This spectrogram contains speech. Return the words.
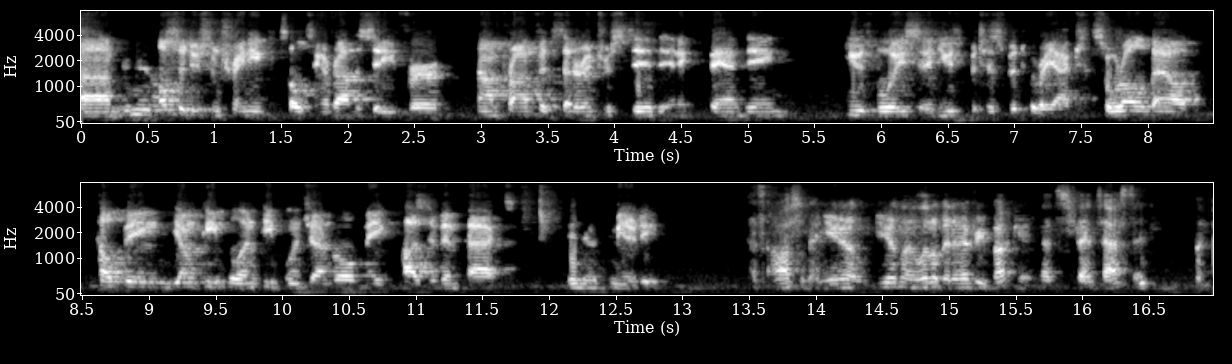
Um, and then also do some training and consulting around the city for nonprofits that are interested in expanding youth voice and youth participatory action. So we're all about helping young people and people in general make positive impact in their community. That's awesome, man. You know, you're in a little bit of every bucket. That's fantastic.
